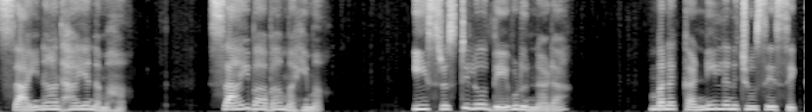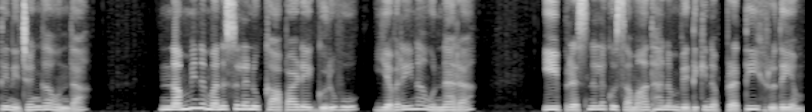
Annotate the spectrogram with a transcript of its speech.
సాయినాథాయ నమః. సాయిబాబా మహిమ. ఈ సృష్టిలో దేవుడున్నాడా? మన కన్నీళ్ళను చూసే శక్తి నిజంగా ఉందా? నమ్మిన మనసులను కాపాడే గురువు ఎవరైనా ఉన్నారా? ఈ ప్రశ్నలకు సమాధానం వెదికిన ప్రతి హృదయం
